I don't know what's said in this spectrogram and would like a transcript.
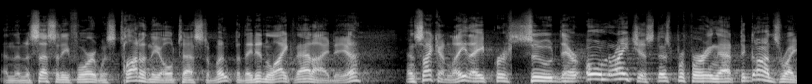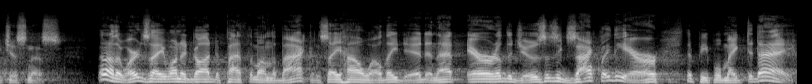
and the necessity for it was taught in the Old Testament, but they didn't like that idea. And secondly, they pursued their own righteousness, preferring that to God's righteousness. In other words, they wanted God to pat them on the back and say how well they did, and that error of the Jews is exactly the error that people make today.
